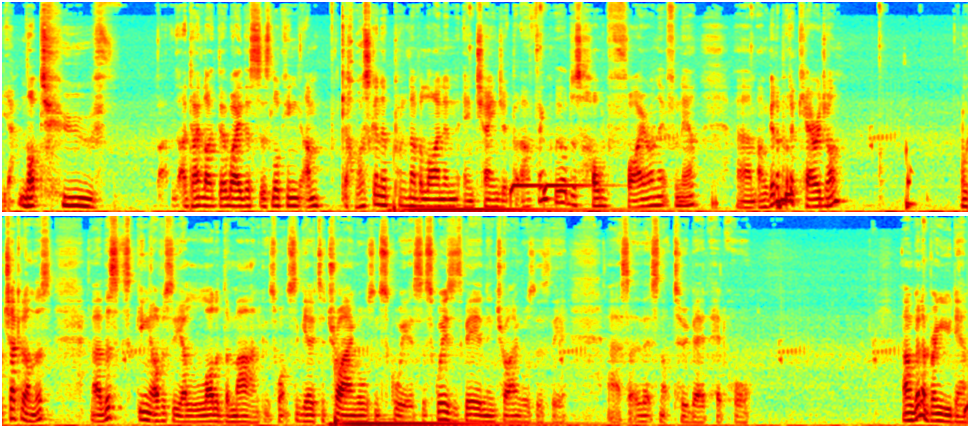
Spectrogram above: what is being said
yeah, not too. I don't like the way this is looking. I'm, I was going to put another line in and change it, but I think we'll just hold fire on that for now. Um, I'm going to put a carriage on. We'll chuck it on this. Uh, this is getting obviously a lot of demand because it wants to go to triangles and squares. The squares is there and then triangles is there. Uh, so that's not too bad at all. I'm going to bring you down.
